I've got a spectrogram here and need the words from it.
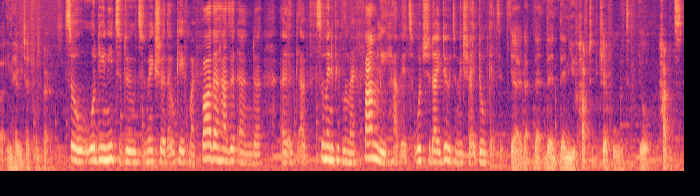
uh, inherited from parents. So, what do you need to do to make sure that okay, if my father has it and uh, I, I, so many people in my family have it, what should I do to make sure I don't get it? Yeah, that, that, then then you have to be careful with your habits,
